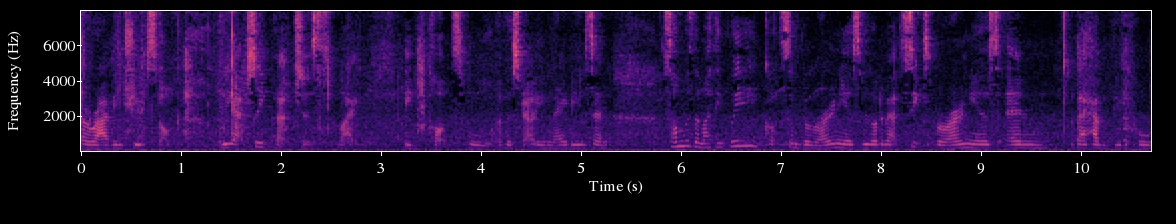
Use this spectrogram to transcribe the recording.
arrive in tube stock. We actually purchased like big pots full of Australian natives, and some of them, I think we got some boronias. We got about six boronias, and they have a beautiful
